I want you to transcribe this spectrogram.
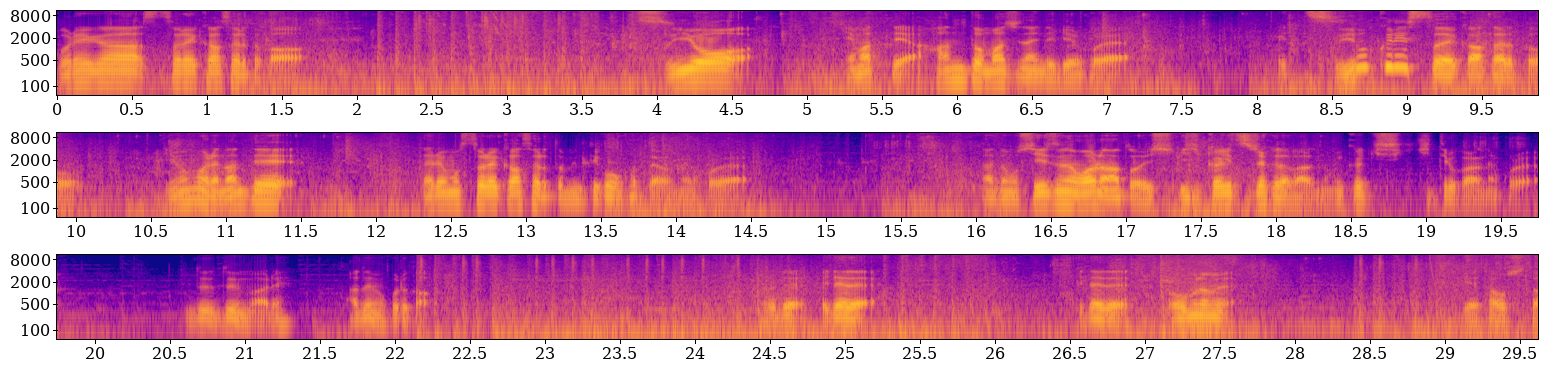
これがストライカーサルトか。強え、待って、反動マジないんだけど、これ。え、強くね？ストライカーサルト。今までなんで、誰もストライカーサルト見てこんかったよね、これ。あ、でもシーズン終わるのあと 1, 1ヶ月弱だからね。1ヶ月切ってるからね、これ。ドゥ、ドゥームあれ？あ、ドゥームこれか。これで、痛いで。痛いで。オームノム。え、倒した。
